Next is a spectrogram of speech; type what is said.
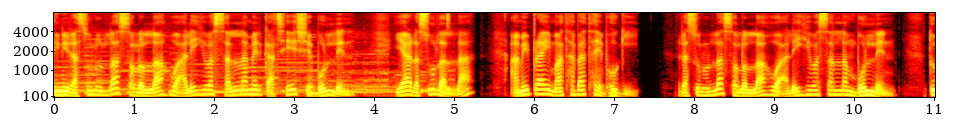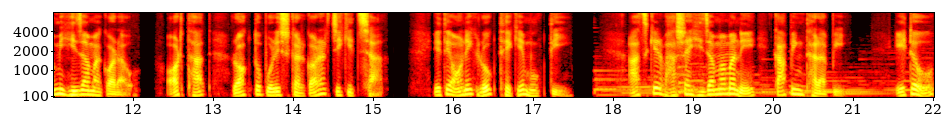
তিনি রাসুলুল্লাহ সাল্লাহ আলহিউসাল্লামের কাছে এসে বললেন, ইয়া রাসুল আল্লাহ আমি প্রায় মাথা ব্যথায় ভোগী। রাসুলুল্লাহ সাল্লাহ আলহিউসাল্লাম বললেন, তুমি হিজামা করাও, অর্থাৎ রক্ত পরিষ্কার করার চিকিৎসা। এতে অনেক রোগ থেকে মুক্তি। আজকের ভাষায় হিজামা মানে কাপিং থেরাপি। এটাও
